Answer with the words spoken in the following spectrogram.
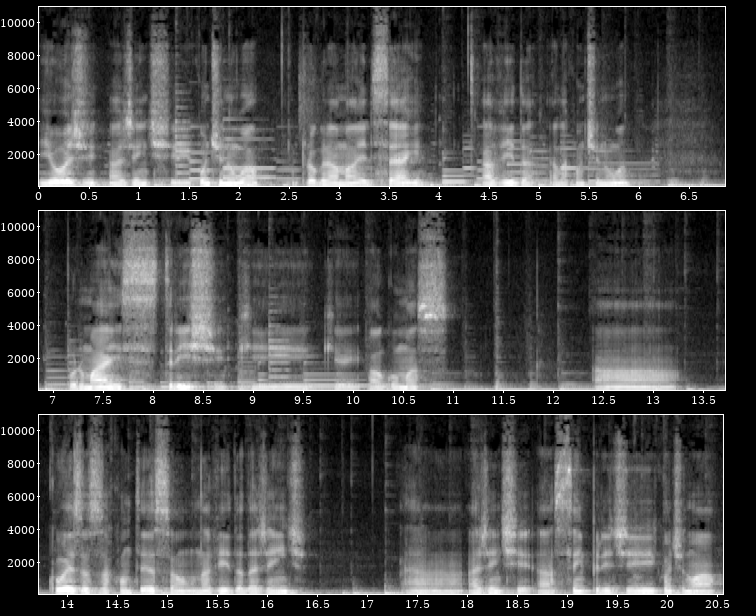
e hoje a gente continua, o programa ele segue, a vida ela continua. Por mais triste que, que algumas uh, coisas aconteçam na vida da gente, uh, a gente há sempre de continuar,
